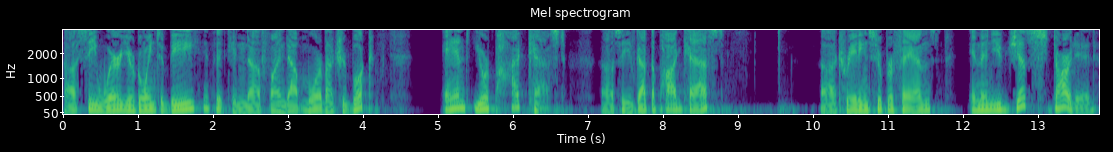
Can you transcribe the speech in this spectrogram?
uh, see where you're going to be. They can uh, find out more about your book and your podcast. Uh, so you've got the podcast, uh, creating super fans, and then you just started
